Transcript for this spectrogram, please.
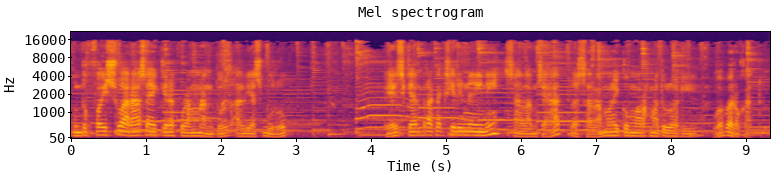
Untuk voice suara saya kira kurang mantul alias buruk Oke, sekian praktek sirine ini. Salam sehat. Wassalamualaikum warahmatullahi wabarakatuh.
